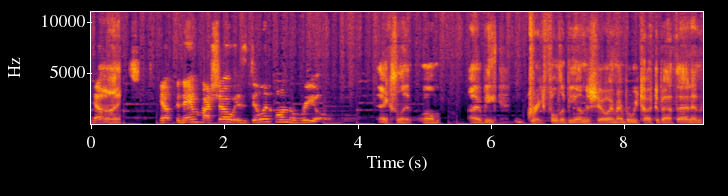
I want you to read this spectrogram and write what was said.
Yep. Nice. Yep. The name of my show is Dillon on the Real. Excellent. Well, I'd be grateful to be on the show. I remember we talked about that, and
